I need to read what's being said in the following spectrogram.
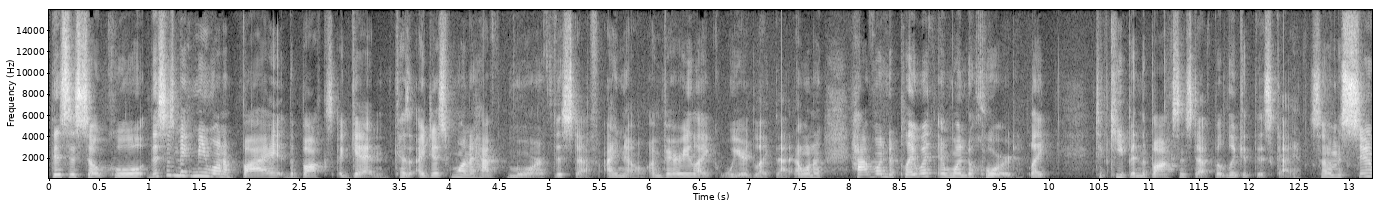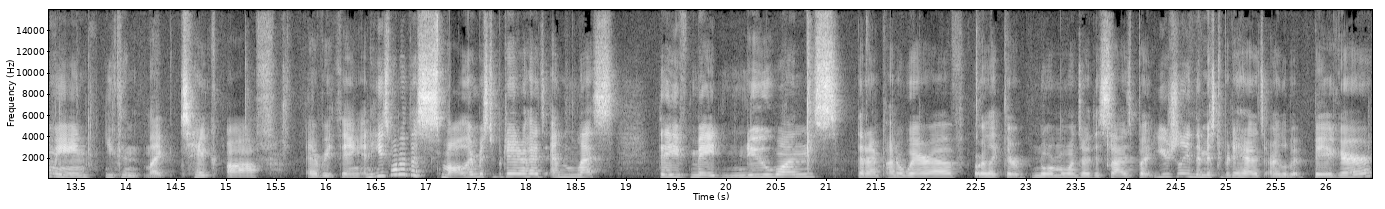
this is so cool. This is making me want to buy the box again because I just want to have more of this stuff. I know. I'm very like weird like that. I want to have one to play with and one to hoard. Like to keep in the box and stuff. But look at this guy. So I'm assuming you can like take off everything. And he's one of the smaller Mr. Potato Heads unless they've made new ones that I'm unaware of or like their normal ones are this size. But usually the Mr. Potato Heads are a little bit bigger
